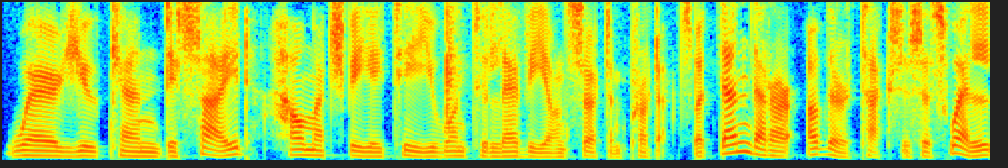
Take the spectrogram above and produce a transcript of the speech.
where you can decide how much VAT you want to levy on certain products. But then there are other taxes as well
